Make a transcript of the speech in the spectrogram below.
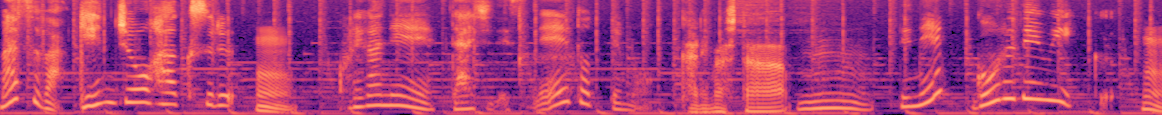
まずは現状を把握する。うん、わこれがね大事ですねとっても。かりました。うん、でねゴールデンウィーク。うん、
